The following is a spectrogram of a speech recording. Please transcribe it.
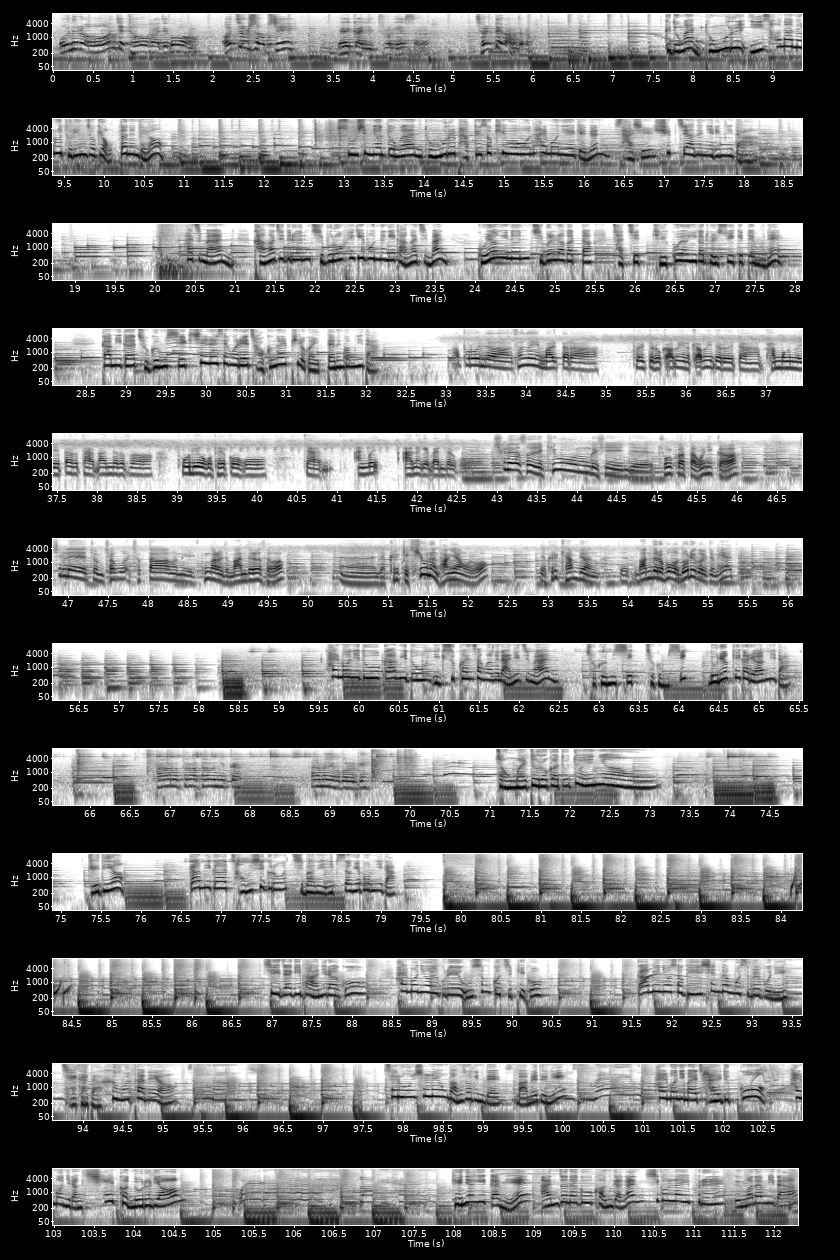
오늘은 언제 더워가지고 어쩔 수 없이 여기까지 들어오게 했어요. 절대 안 들어. 그동안 동물을 이 선안으로 들인 적이 없다는데요. 수십 년 동안 동물을 밖에서 키워온 할머니에게는 사실 쉽지 않은 일입니다. 하지만 강아지들은 집으로 회귀 본능이 강하지만 고양이는 집을 나갔다 자칫 길고양이가 될 수 있기 때문에 까미가 조금씩 실내 생활에 적응할 필요가 있다는 겁니다. 앞으로 이제 선생님 말 따라 별도로 까미는 까미대로 일단 밥 먹는 데 따로 다 만들어서 보리 오고 별 거고 자, 안, 거- 안 하게 만들고 실내에서 이제 키우는 것이 이제 좋을 것 같다 보니까 실내에 좀 적, 적당한 공간을 좀 만들어서 어, 이제 그렇게 키우는 방향으로 이제 그렇게 이제 만들어 보고 노력을 좀 해야죠. 할머니도 까미도 익숙한 상황은 아니지만 조금씩 조금씩 노력해 가려 합니다. 방으로 들어 더우니까 할머니가 놀게. 정말 들어가도 되냐옹. 드디어 까미가 정식으로 집안에 입성해 봅니다. 시작이 반이라고 할머니 얼굴에 웃음꽃이 피고 까미 녀석이 신난 모습을 보니 제가 다 흐뭇하네요. 새로운 실내용 방석인데 마음에 드니? 할머니 말 잘 듣고 할머니랑 실컷 놀으렴. 개냥이 까미의 안전하고 건강한 시골 라이프를 응원합니다.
